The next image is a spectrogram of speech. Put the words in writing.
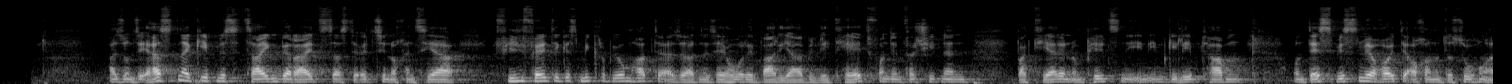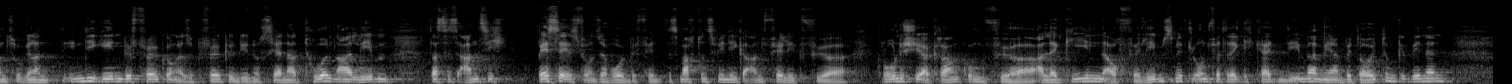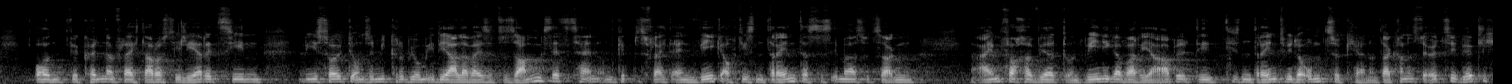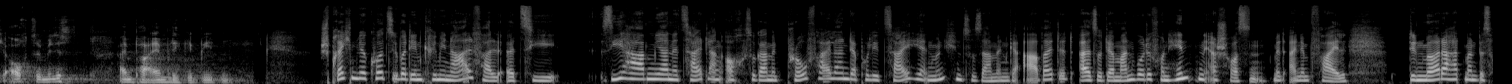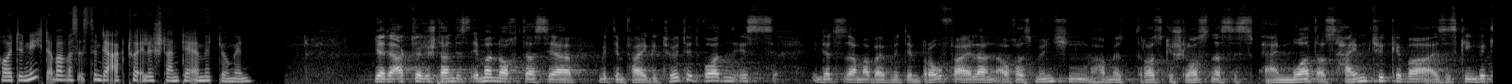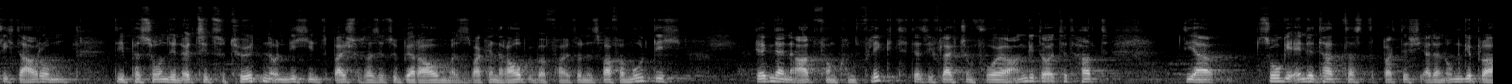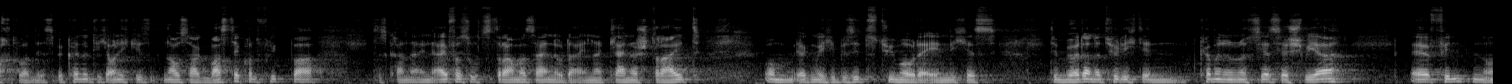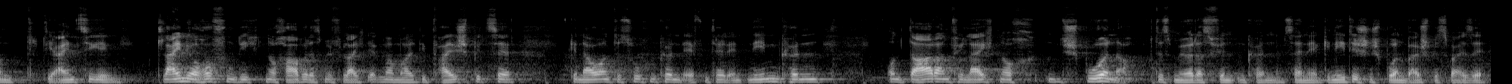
Also unsere ersten Ergebnisse zeigen bereits, dass der Ötzi noch ein sehr vielfältiges Mikrobiom hatte. Also er hat eine sehr hohe Variabilität von den verschiedenen Bakterien und Pilzen, die in ihm gelebt haben. Und das wissen wir heute auch an Untersuchungen an sogenannten indigenen Bevölkerung, also Bevölkerung, die noch sehr naturnah leben, dass es an sich besser ist für unser Wohlbefinden. Das macht uns weniger anfällig für chronische Erkrankungen, für Allergien, auch für Lebensmittelunverträglichkeiten, die immer mehr an Bedeutung gewinnen. Und wir können dann vielleicht daraus die Lehre ziehen, wie sollte unser Mikrobiom idealerweise zusammengesetzt sein und gibt es vielleicht einen Weg, auch diesen Trend, dass es immer sozusagen einfacher wird und weniger variabel, diesen Trend wieder umzukehren. Und da kann uns der Ötzi wirklich auch zumindest ein paar Einblicke bieten. Sprechen wir kurz über den Kriminalfall Ötzi. Sie haben ja eine Zeit lang auch sogar mit Profilern der Polizei hier in München zusammengearbeitet. Also der Mann wurde von hinten erschossen mit einem Pfeil. Den Mörder hat man bis heute nicht, aber was ist denn der aktuelle Stand der Ermittlungen? Ja, der aktuelle Stand ist immer noch, dass er mit dem Pfeil getötet worden ist. In der Zusammenarbeit mit den Profilern, auch aus München, haben wir daraus geschlossen, dass es ein Mord aus Heimtücke war. Also es ging wirklich darum, die Person, den Ötzi, zu töten und nicht ihn beispielsweise zu berauben. Also es war kein Raubüberfall, sondern es war vermutlich irgendeine Art von Konflikt, der sich vielleicht schon vorher angedeutet hat, der so geendet hat, dass praktisch er dann umgebracht worden ist. Wir können natürlich auch nicht genau sagen, was der Konflikt war. Das kann ein Eifersuchtsdrama sein oder ein kleiner Streit um irgendwelche Besitztümer oder ähnliches. Den Mörder natürlich, den können wir nur noch sehr, sehr schwer äh, finden. Und die einzige kleine Hoffnung, die ich noch habe, dass wir vielleicht irgendwann mal die Pfeilspitze genauer untersuchen können, eventuell entnehmen können und daran vielleicht noch Spuren des Mörders finden können, seine genetischen Spuren beispielsweise.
